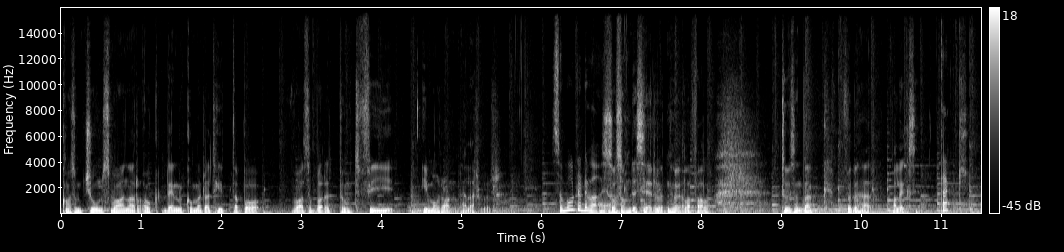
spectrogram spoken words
konsumtionsvanor och den kommer du att hitta på vasabadet.fi imorgon, eller hur? Så borde det vara, ja. Så som det ser ut nu i alla fall. Tusen tack för det här, Alexia. Tack.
